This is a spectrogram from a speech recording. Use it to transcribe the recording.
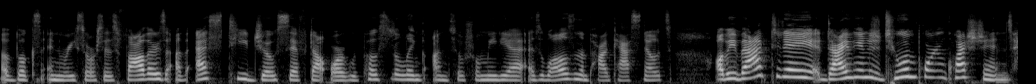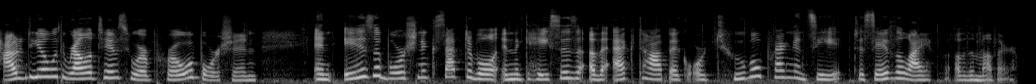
of books and resources. Fathers of. We posted a link on social media as well as in the podcast notes. I'll be back today diving into two important questions how to deal with relatives who are pro abortion and is abortion acceptable in the cases of ectopic or tubal pregnancy to save the life of the mother?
